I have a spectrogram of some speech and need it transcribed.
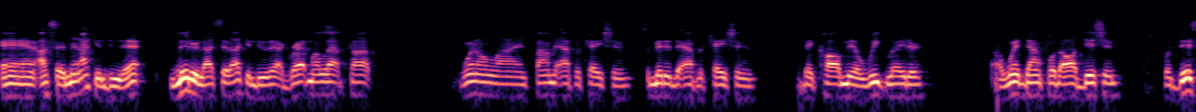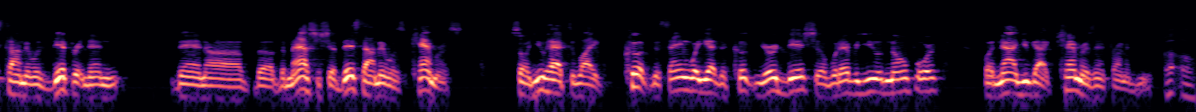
And I said, man, I can do that. Literally, I said I can do that. I grabbed my laptop, went online, found the application, submitted the application. They called me a week later. I went down for the audition, but this time it was different than than uh, the the MasterChef. This time it was cameras, so you had to like cook the same way you had to cook your dish or whatever you were known for, but now you got cameras in front of you Uh oh.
